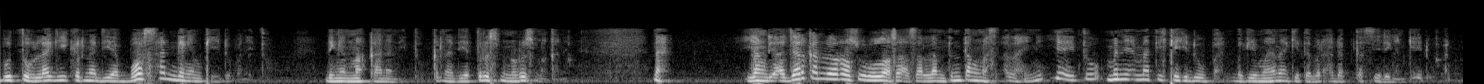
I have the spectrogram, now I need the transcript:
butuh lagi karena dia bosan dengan kehidupan itu, dengan makanan itu, karena dia terus menerus makan. Nah, yang diajarkan oleh Rasulullah SAW tentang masalah ini yaitu menikmati kehidupan, bagaimana kita beradaptasi dengan kehidupan.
